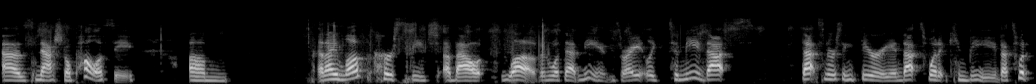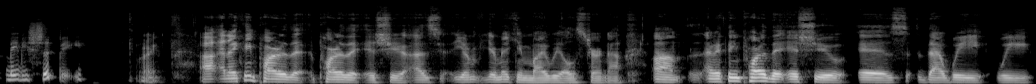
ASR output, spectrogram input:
as national policy. Um, and I love her speech about love and what that means, right? Like to me, that's that's nursing theory, and that's what it can be. That's what maybe should be. Right, uh, and I think part of the part of the issue, as you're you're making my wheels turn now, um, and I think part of the issue is that we we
